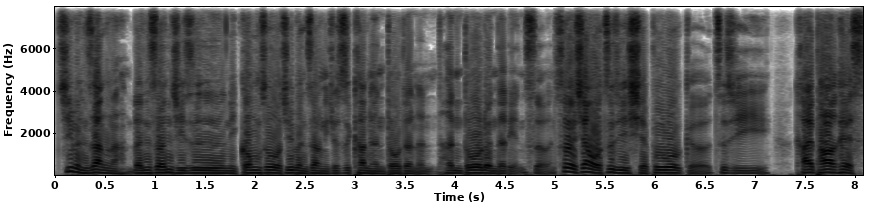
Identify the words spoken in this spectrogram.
基本上啊，人生其实你工作基本上你就是看很多的人，很多人的脸色。所以像我自己写部落格，自己开 Podcast，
